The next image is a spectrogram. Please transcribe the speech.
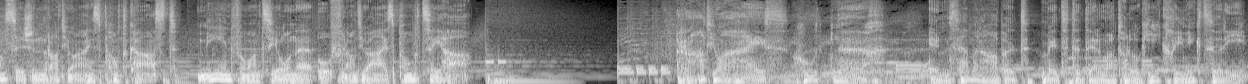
Das ist ein Radio 1 Podcast. Mehr Informationen auf radio1.ch. Radio 1 Hautnöch. In Zusammenarbeit mit der Dermatologie Klinik Zürich.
